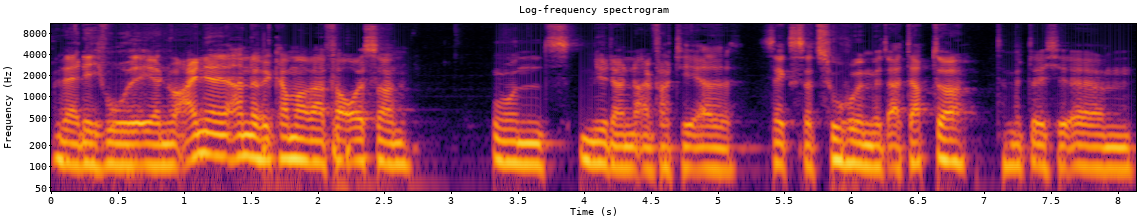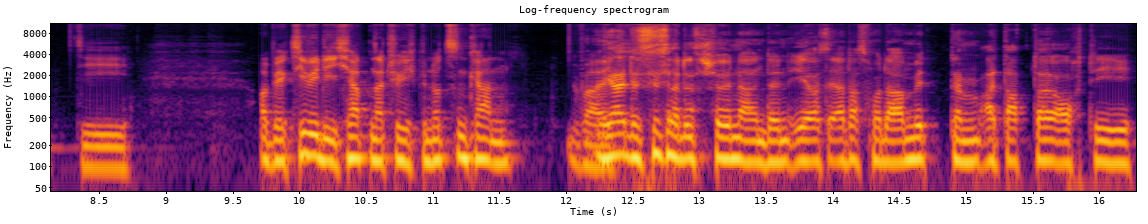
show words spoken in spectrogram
werde ich wohl eher nur eine andere Kamera veräußern und mir dann einfach die R6 dazu holen mit Adapter, damit ich ähm, die Objektive, die ich habe, natürlich benutzen kann. ja, das ist ja das Schöne an den EOS R, dass man da mit dem Adapter auch die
